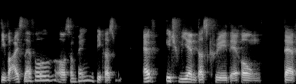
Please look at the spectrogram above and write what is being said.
device level or something, because each VM does create their own dev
